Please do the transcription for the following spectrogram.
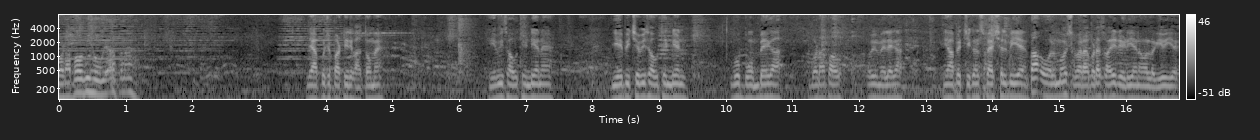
बड़ा पाव भी हो गया अपना। ये आपको चपाटी दिखाता हूँ मैं। ये भी साउथ इंडियन है। ये पीछे भी साउथ इंडियन। वो बॉम्बे का बड़ा पाव अभी मिलेगा। यहाँ पे चिकन स्पेशल भी है। ऑलमोस्ट भरा बड़ा सारी रेडी एंड ऑल लगी हुई है।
